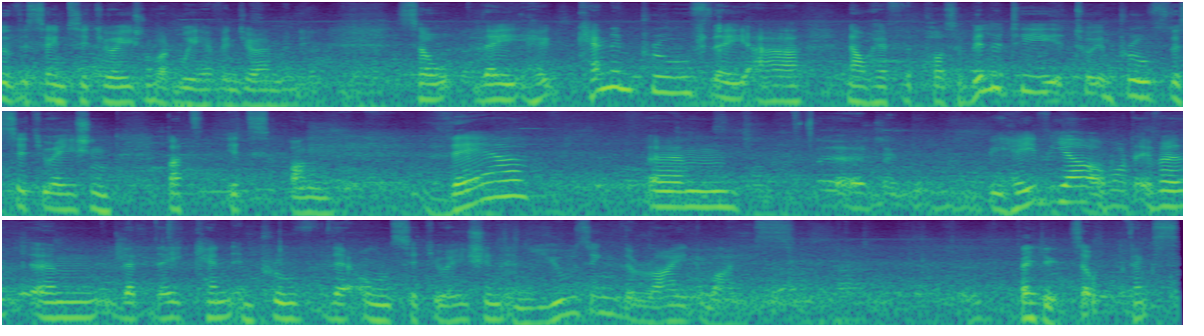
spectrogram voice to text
to the same situation what we have in Germany. So they can improve, they are now have the possibility to improve the situation, but it's on their um, uh, behavior or whatever um, that they can improve their own situation in using the right wise. Thank you. So, thanks.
